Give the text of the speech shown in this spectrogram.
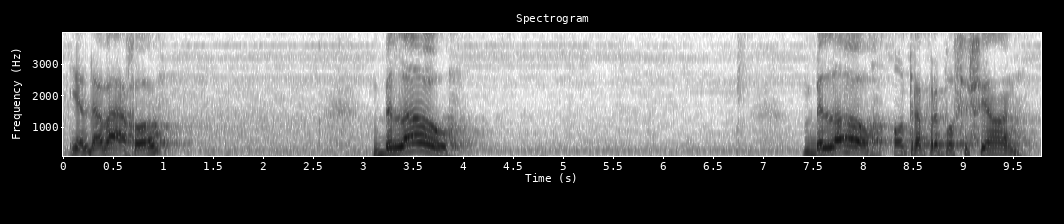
Y el de abajo, below. Below, otra preposición.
